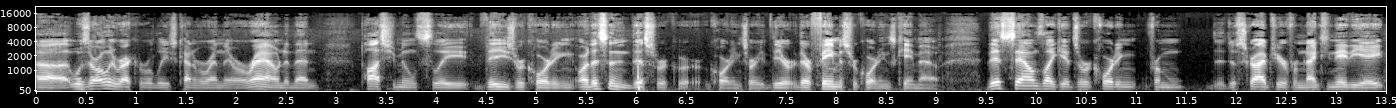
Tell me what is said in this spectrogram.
uh, was their only record release, kind of around they were around, and then posthumously these recording or this isn't this rec- recording, sorry, their their famous recordings came out. This sounds like it's a recording from described here from 1988,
